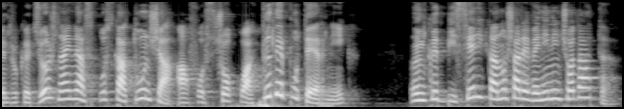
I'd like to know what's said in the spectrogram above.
Pentru că George Naine a spus că atunci a fost șocul atât de puternic încât biserica nu și-a revenit niciodată.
